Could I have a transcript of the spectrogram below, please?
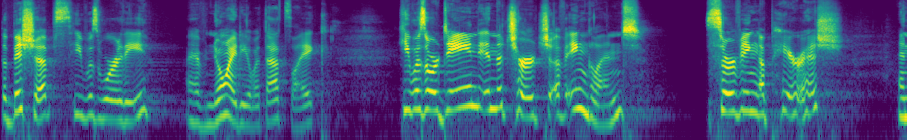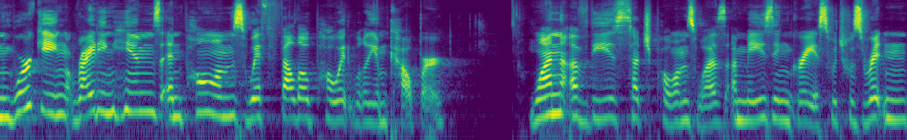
the bishops he was worthy I have no idea what that's like. He was ordained in the Church of England, serving a parish and working, writing hymns and poems with fellow poet William Cowper. One of these such poems was Amazing Grace, which was written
